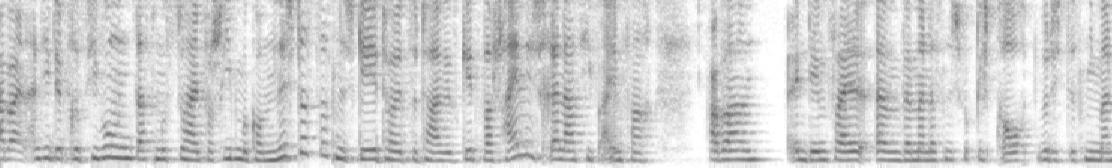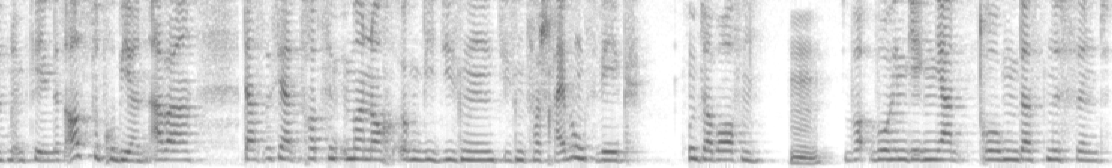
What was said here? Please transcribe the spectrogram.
Aber ein Antidepressivum, das musst du halt verschrieben bekommen. Nicht, dass das nicht geht heutzutage. Es geht wahrscheinlich relativ einfach. Aber in dem Fall, ähm, wenn man das nicht wirklich braucht, würde ich das niemandem empfehlen, das auszuprobieren. Aber das ist ja trotzdem immer noch irgendwie diesen, diesen Verschreibungsweg unterworfen. Hm. Wo- wohingegen ja Drogen das nicht sind.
